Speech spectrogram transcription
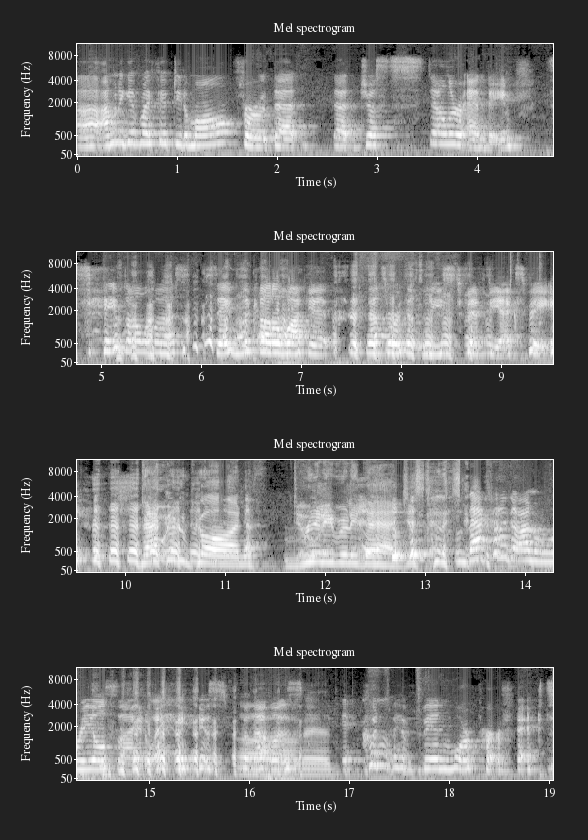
Uh, I'm gonna give my 50 to Maul for that that just stellar ending. Saved all of us. saved the cuddle bucket. That's worth at least 50 XP. That could have gone really, really bad. Just to let you- that could have gone real sideways, but that Oh, was. man. It couldn't have been more perfect.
